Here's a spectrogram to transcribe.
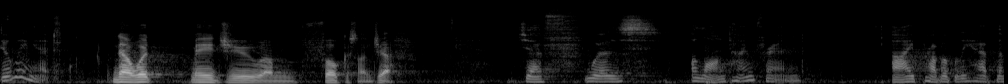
doing it. Now, what made you um, focus on Jeff? Jeff was a longtime friend. I probably have the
